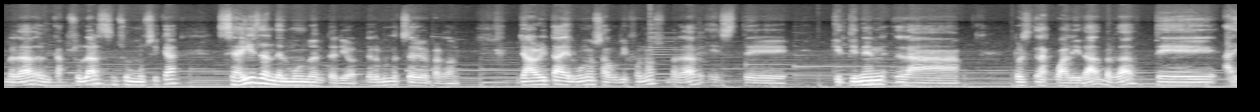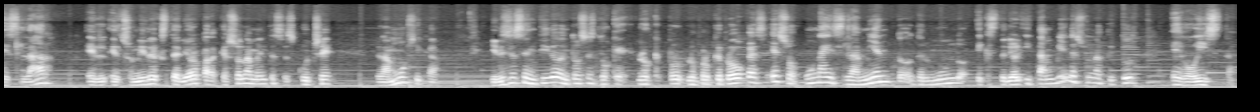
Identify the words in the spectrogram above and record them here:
¿verdad? O encapsularse en su música, se aíslan del mundo interior, del mundo exterior, perdón. Ya ahorita hay algunos audífonos, ¿verdad? Este, que tienen la, pues, la cualidad, ¿verdad? De aislar el, el sonido exterior para que solamente se escuche la música. Y en ese sentido, entonces, lo que, lo que, lo, que provoca es eso, un aislamiento del mundo exterior y también es una actitud egoísta,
